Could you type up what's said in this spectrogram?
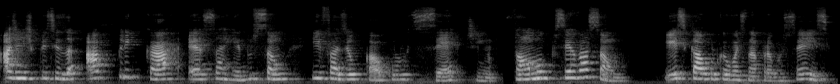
a gente precisa aplicar essa redução e fazer o cálculo certinho. Só uma observação. Esse cálculo que eu vou ensinar para vocês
